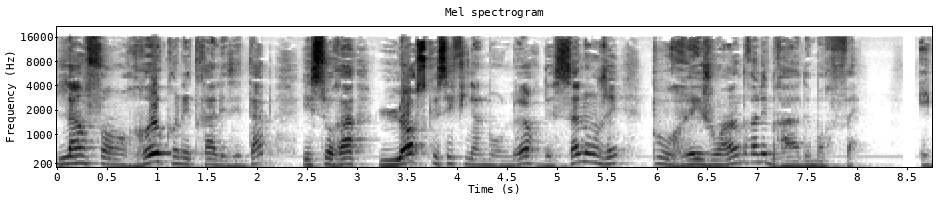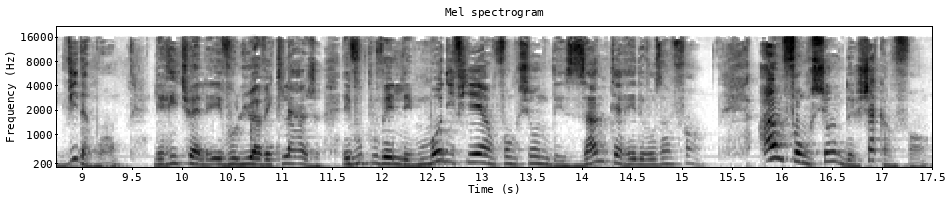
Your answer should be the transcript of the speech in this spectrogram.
l'enfant reconnaîtra les étapes et saura lorsque c'est finalement l'heure de s'allonger pour rejoindre les bras de Morphée. Évidemment, les rituels évoluent avec l'âge et vous pouvez les modifier en fonction des intérêts de vos enfants. En fonction de chaque enfant,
